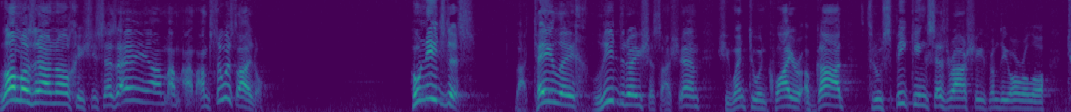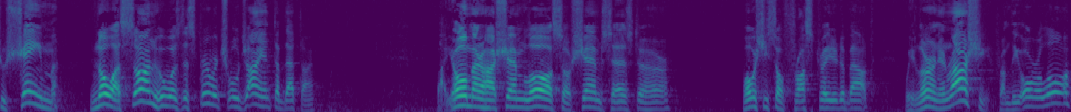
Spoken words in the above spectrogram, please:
Anochi. She says, Hey, I'm, I'm, I'm suicidal. Who needs this? Hashem. She went to inquire of God through speaking, says Rashi from the oral law, to Shem Noah's son, who was the spiritual giant of that time. Vayomer Hashem lo, so Shem says to her, what was she so frustrated about? We learn in Rashi from the oral law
